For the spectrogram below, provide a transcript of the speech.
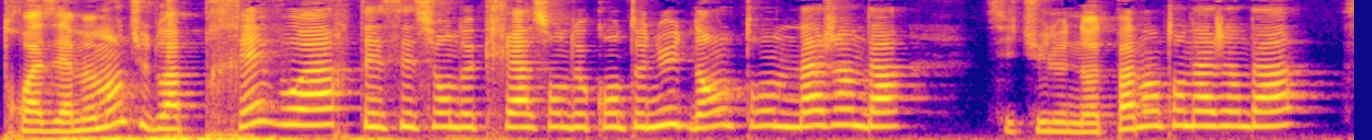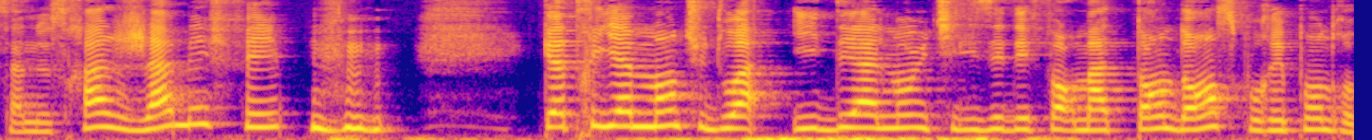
Troisièmement, tu dois prévoir tes sessions de création de contenu dans ton agenda. Si tu le notes pas dans ton agenda, ça ne sera jamais fait. Quatrièmement, tu dois idéalement utiliser des formats tendance pour répondre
